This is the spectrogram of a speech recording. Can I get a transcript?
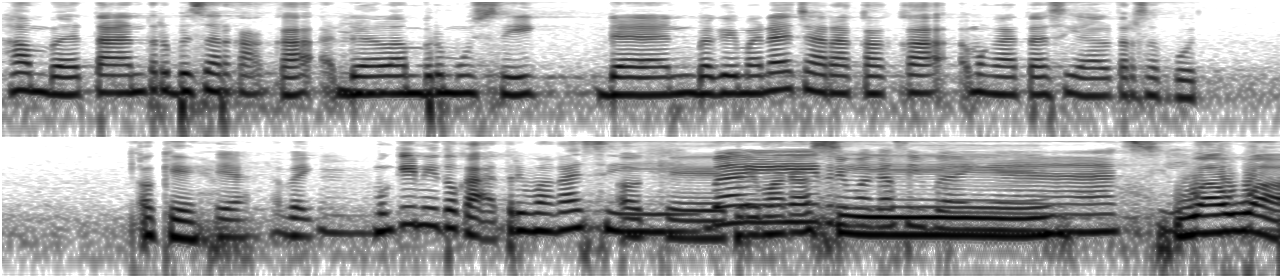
hambatan terbesar kakak dalam bermusik dan bagaimana cara kakak mengatasi hal tersebut? Oke. Ya, baik. Mungkin itu kak. Terima kasih. Oke, Baik, terima kasih. terima kasih banyak. Silakan. Wawa.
